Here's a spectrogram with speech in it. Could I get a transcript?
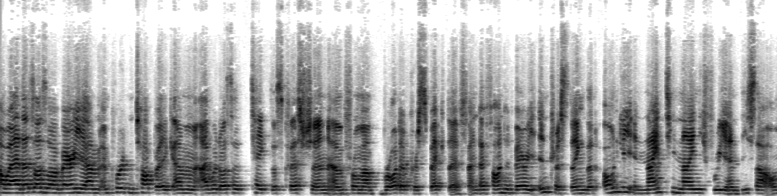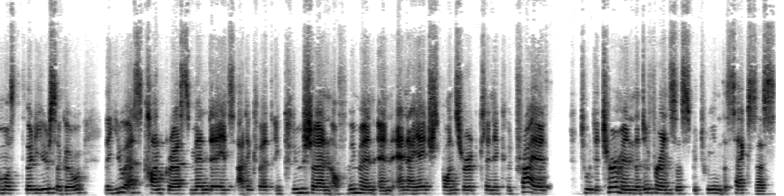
Oh, well, that's also a very um, important topic. Um, I would also take this question um, from a broader perspective. And I found it very interesting that only in 1993, and these are almost 30 years ago, the US Congress mandates adequate inclusion of women in NIH sponsored clinical trials to determine the differences between the sexes.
